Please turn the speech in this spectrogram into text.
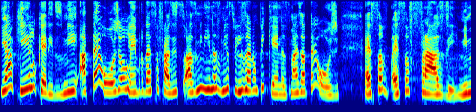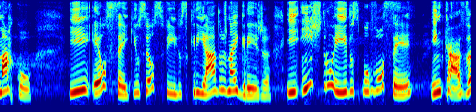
E aquilo, queridos, me, até hoje eu lembro dessa frase. As meninas, minhas filhas eram pequenas, mas até hoje essa, essa frase me marcou. E eu sei que os seus filhos, criados na igreja e instruídos por você em casa,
